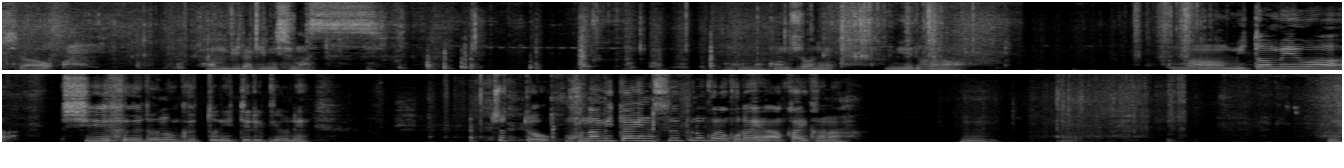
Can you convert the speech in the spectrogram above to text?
ちらを半開きにします。こんな感じだね。見えるかな。まあ、見た目はシーフードの具と似てるけどね。ちょっと粉みたいなスープの粉この辺赤いかな。うん。ね。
